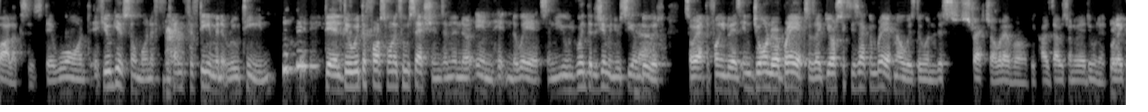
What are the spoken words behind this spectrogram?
bollockses. They won't. If you give someone a 10, 15 minute routine, they'll do it the first one or two sessions and then they're in hitting the weights. And you go into the gym and you see them yeah. do it so we had to find ways in during their breaks. It's like your 60 second break now is doing this stretch or whatever because that was the only way of doing it. But like,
